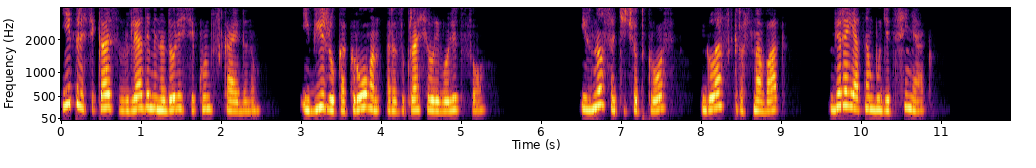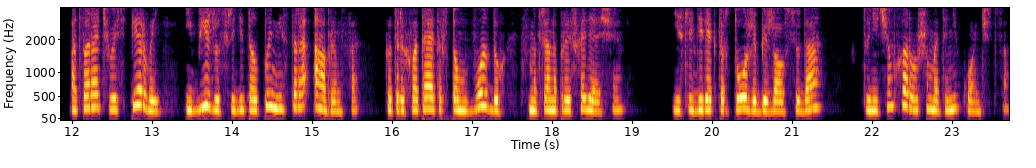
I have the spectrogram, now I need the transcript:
Я пересекаюсь взглядами на доли секунд с Кайденом и вижу, как Рован разукрасил его лицо. Из носа течет кровь, глаз красноват, вероятно, будет синяк. Отворачиваюсь первой и вижу среди толпы мистера Абрамса, который хватает ртом воздух, смотря на происходящее. Если директор тоже бежал сюда, то ничем хорошим это не кончится.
